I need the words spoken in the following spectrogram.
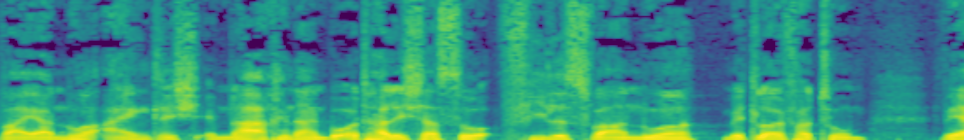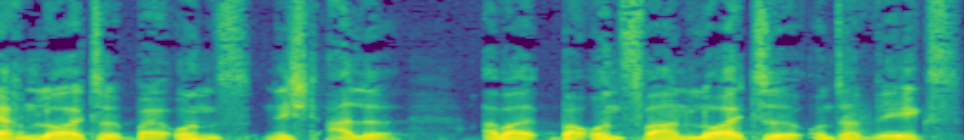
war ja nur eigentlich, im Nachhinein beurteile ich das so, vieles war nur Mitläufertum. Wären Leute bei uns, nicht alle, aber bei uns waren Leute unterwegs,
